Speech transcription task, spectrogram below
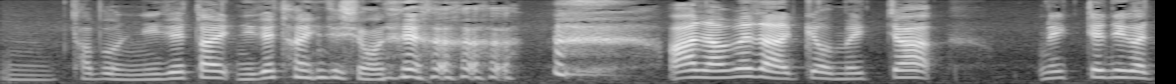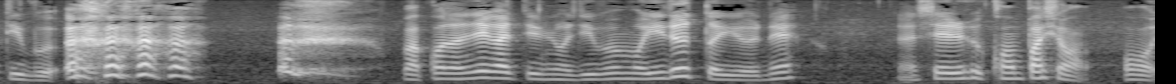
うん、多分逃げたい、逃げたいんでしょうね。あ、ダメだ、今日めっちゃ、めっちゃネガティブ。まあ、このネガティブの自分もいるというね、セルフコンパッションを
